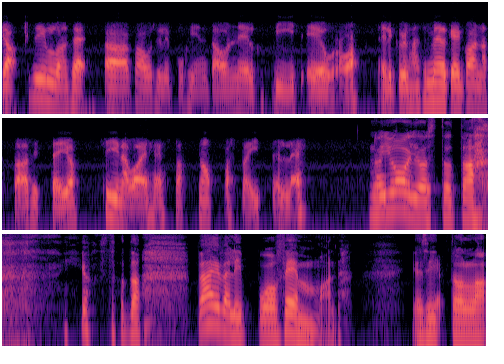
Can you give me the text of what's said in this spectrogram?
Ja silloin se ää, kausilipuhinta on 45 euroa. Eli kyllähän se melkein kannattaa sitten jo siinä vaiheessa nappasta itselleen. No joo, jos, tota, jos tota, päivälippu on Femman ja sitten olla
